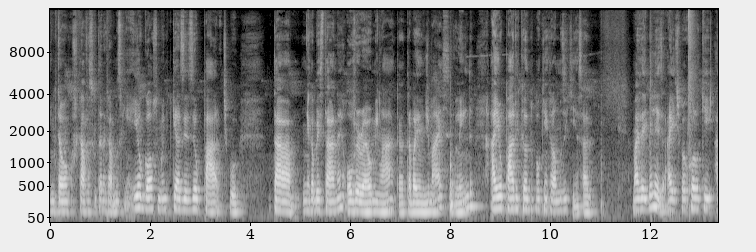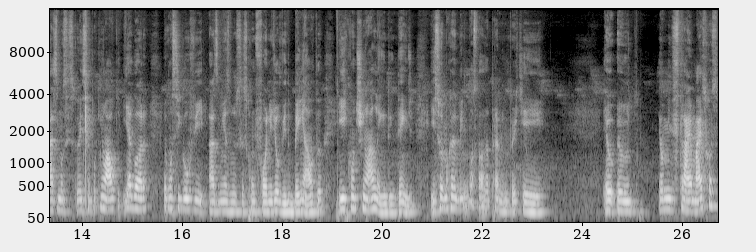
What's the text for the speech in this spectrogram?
Então eu ficava escutando aquela música e eu gosto muito porque às vezes eu paro, tipo, tá. Minha cabeça tá, né? Overwhelming lá, tá trabalhando demais, lendo. Aí eu paro e canto um pouquinho aquela musiquinha, sabe? Mas aí beleza. Aí tipo, eu coloquei as músicas que eu conheci um pouquinho alto e agora eu consigo ouvir as minhas músicas com fone de ouvido bem alto e continuar lendo, entende? Isso foi uma coisa bem gostosa para mim, porque eu, eu, eu me distraio mais com, as,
